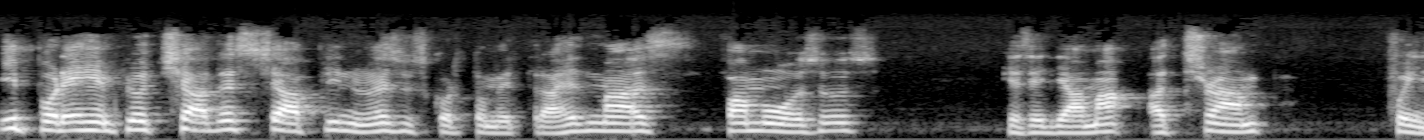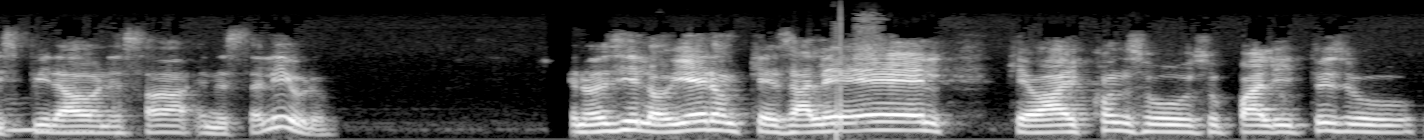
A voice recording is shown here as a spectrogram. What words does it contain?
y por ejemplo, Charles Chaplin, uno de sus cortometrajes más famosos, que se llama A Trump, fue inspirado en, esa, en este libro. Que no sé si lo vieron, que sale él, que va ahí con su, su palito y su,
